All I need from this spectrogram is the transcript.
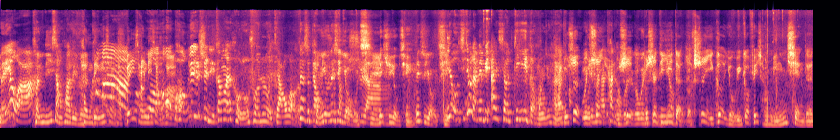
没有啊，很理想化的一个很理想化，非常理想我和我化。朋友就是你刚才口中说的那种交往的，那是朋友那是友情交往方式啊那是友情，那是友情。友情就难免比爱情要低一等嘛。我已经和他不是我已不是和他探讨不是过这个问题不是第一等是一个有一个非常明显的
